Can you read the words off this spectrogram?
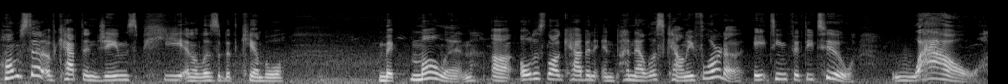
Homestead of Captain James P. and Elizabeth Campbell McMullen, uh, oldest log cabin in Pinellas County, Florida, 1852. Wow.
